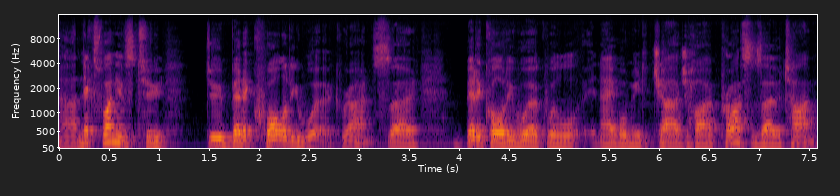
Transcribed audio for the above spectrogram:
Uh, next one is to do better quality work, right? So better quality work will enable me to charge higher prices over time.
